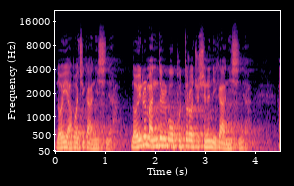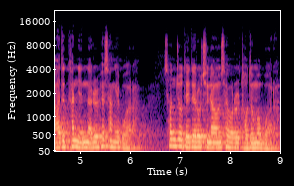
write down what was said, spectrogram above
너희 아버지가 아니시냐? 너희를 만들고 붙들어 주시는 이가 아니시냐? 아득한 옛날을 회상해 보아라. 선조 대대로 지나온 세월을 더듬어 보아라.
